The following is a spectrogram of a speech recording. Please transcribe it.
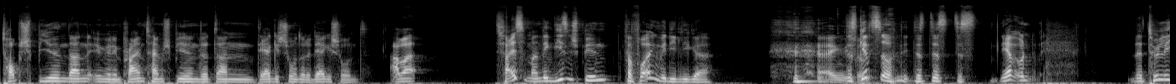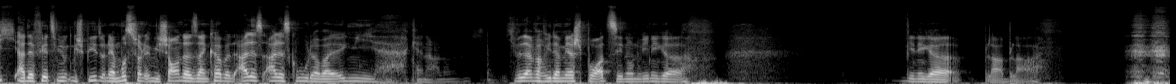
Top-Spielen dann, irgendwie in den Primetime-Spielen wird dann der geschont oder der geschont. Aber scheiße, man, wegen diesen Spielen verfolgen wir die Liga. das gibt's doch nicht. Das, das, das, ja, und natürlich hat er 40 Minuten gespielt und er muss schon irgendwie schauen, dass sein Körper, alles, alles gut, aber irgendwie, ja, keine Ahnung. Ich will einfach wieder mehr Sport sehen und weniger, weniger bla bla.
